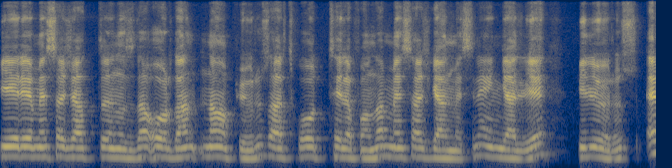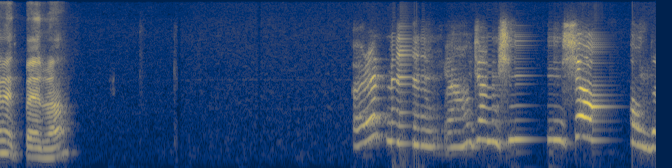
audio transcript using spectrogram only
Bir yere mesaj attığınızda oradan ne yapıyoruz? Artık o telefondan mesaj gelmesini engelleyebiliyoruz. Evet Berra. Öğretmenim, yani hocam şimdi şey oldu,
